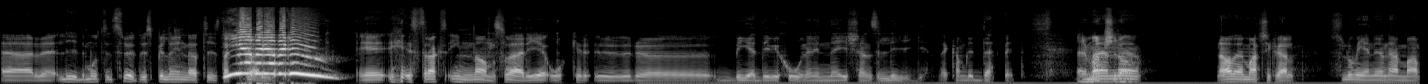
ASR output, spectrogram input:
är lider mot sitt slut. Vi spelar in det här tisdag kväll. Strax innan Sverige åker ur eh, B-divisionen i Nations League. Det kan bli deppigt. Är det match idag? Eh, ja, det är match ikväll. Slovenien hemma.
